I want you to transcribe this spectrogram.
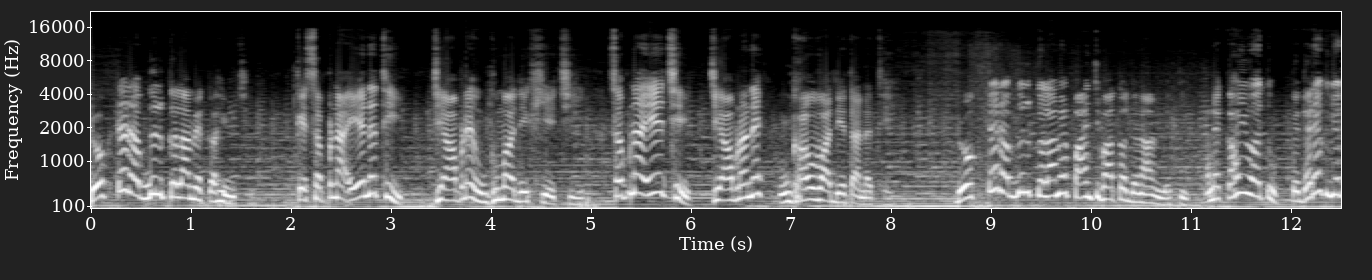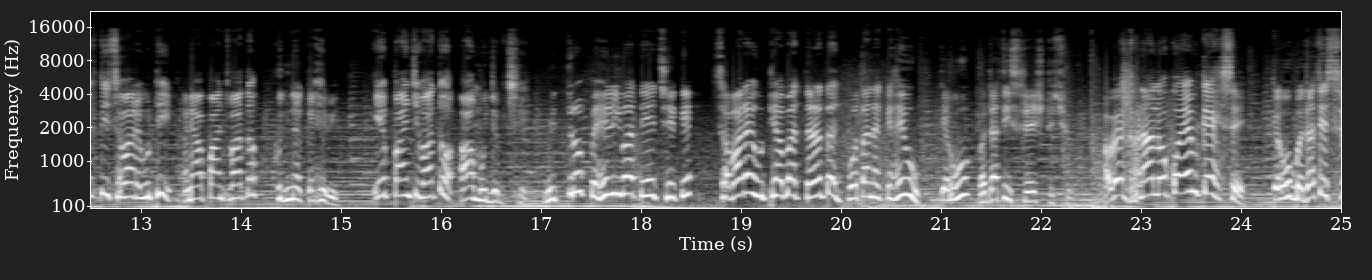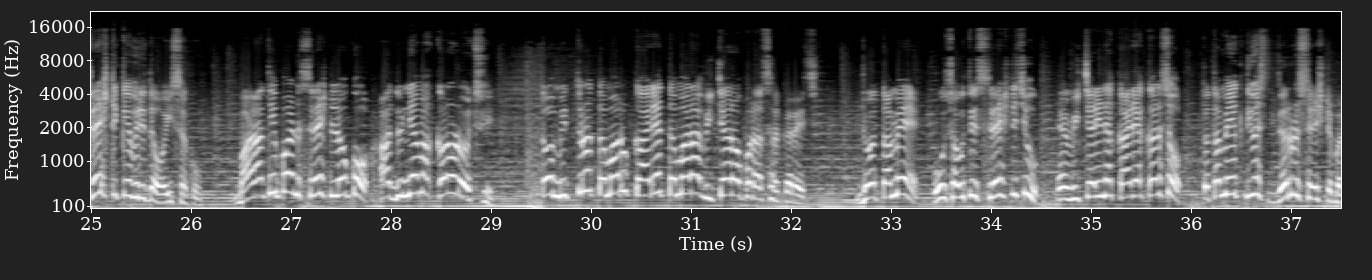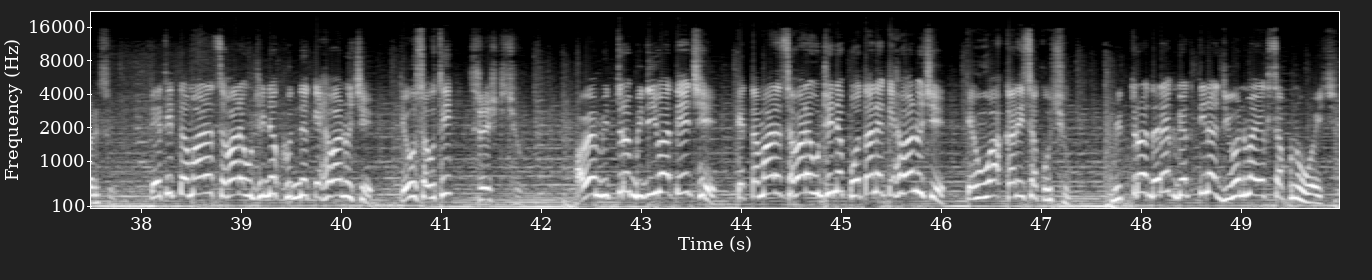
Doctor Abdul કલામે કહ્યું છે કે સપના એ નથી જે આપણે ઊંઘમાં દેખીએ છીએ. સપના એ છે જે આપણને ઊંઘાવવા દેતા નથી. ડોક્ટર અબ્દુલ કલામે પાંચ વાતો જણાવી હતી અને કહ્યું હતું કે દરેક વ્યક્તિ સવારે ઉઠી અને આ પાંચ વાતો ખુદને કહેવી. એ પાંચ વાતો આ મુજબ છે. મિત્રો, પહેલી વાત એ છે કે સવારે ઉઠ્યા બાદ તરત જ પોતાને કહેવું કે હું બધાથી શ્રેષ્ઠ છું. હવે ઘણા લોકો એમ કહેશે કે હું બધાથી શ્રેષ્ઠ કેવી રીતે હોઈ શકું? મારાથી પણ શ્રેષ્ઠ લોકો આ દુનિયામાં કરોડો છે. તો મિત્રો, તમારું કાર્ય તમારા વિચારો પર અસર કરે છે. જો તમે, હું સૌથી શ્રેષ્ઠ છું, એમ વિચારીને કાર્ય કરશો, તો તમે એક દિવસ જરૂર શ્રેષ્ઠ બનશો. તેથી તમારે સવારે ઉઠીને ખુદને કહેવાનું છે કે હું સૌથી શ્રેષ્ઠ છું. હવે મિત્રો, બીજી વાત એ છે કે તમારે સવારે ઉઠીને પોતાને કહેવાનું છે કે હું આ કરી શકું છું. મિત્રો, દરેક વ્યક્તિના જીવનમાં એક સપનું હોય છે.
